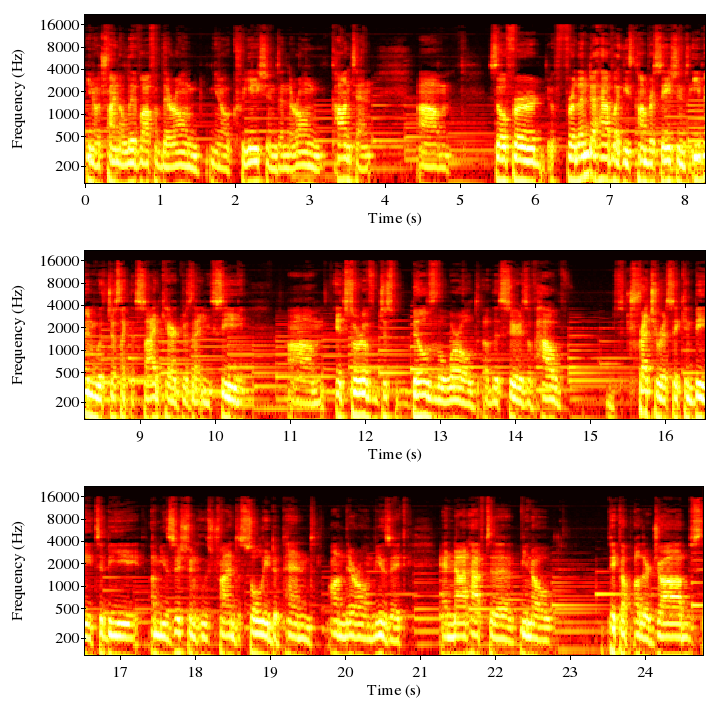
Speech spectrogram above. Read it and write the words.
you know, trying to live off of their own, you know, creations and their own content. Um, so for for them to have like these conversations, even with just like the side characters that you see, um, it sort of just builds the world of this series of how treacherous it can be to be a musician who's trying to solely depend on their own music and not have to, you know, pick up other jobs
